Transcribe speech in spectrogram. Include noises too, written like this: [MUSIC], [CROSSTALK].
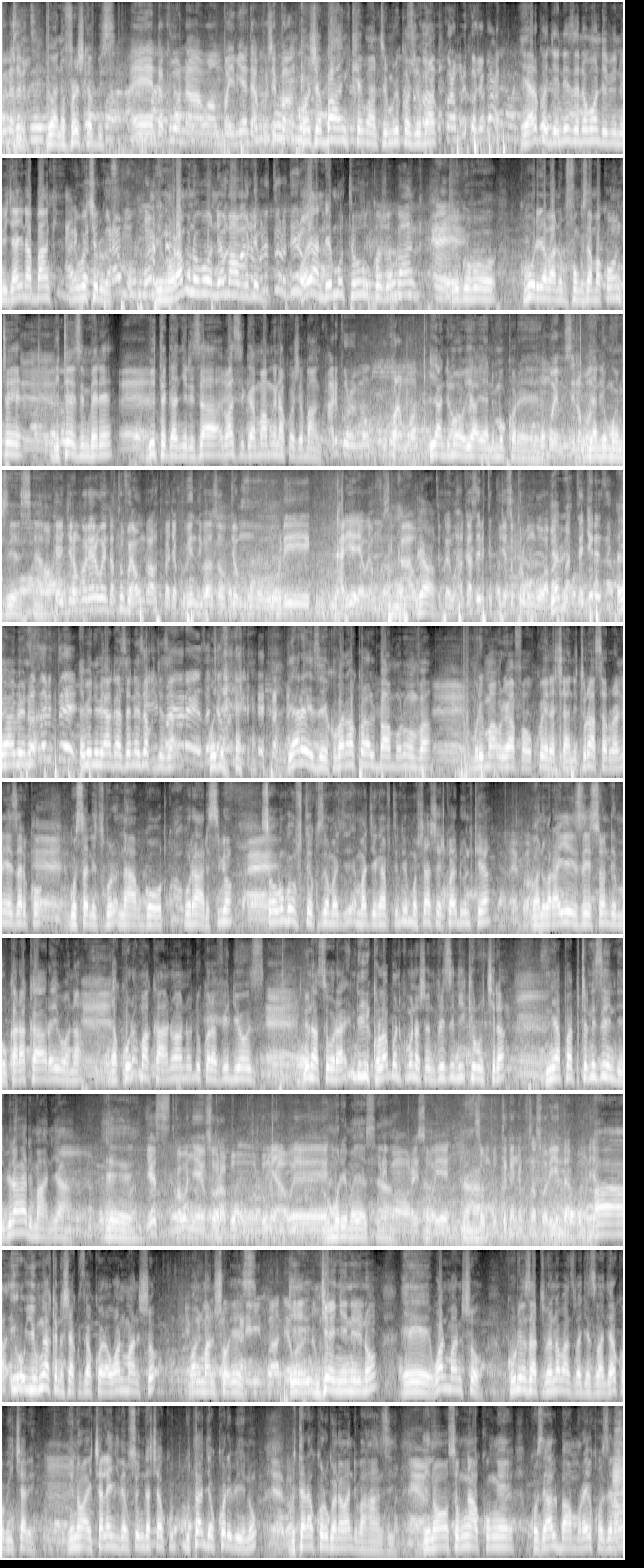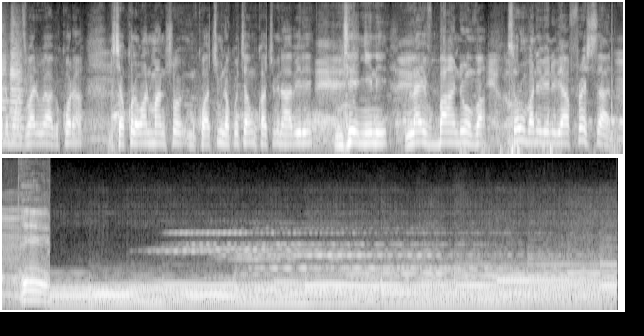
bimeze bite bana fresh kabisa. Eh, ndakubona wambaye imyenda ya koje bank. Koje bank bantu turi muri koje bank. ukora muri koje bank. Eh, ariko jye nize n'ubundi ibintu bijyanye na banki n'ubucuruzi. inkoramo n'ubundi niyo mpamvu ndimo oya ndimo tu koje bank. Eh. turi guhu- kuburira abantu gufunguza amakonte biteza imbere. Biteganyiriza bazigama hamwe na koje bank. Ariko urimo gukoramo ya ndimo ya ya ndimo kore ya ndimo MC yes ya. Okay, ngira ngo rero wenda tuvuye aho ngaho tukajya ku bindi bibazo byo muri kariyeri yawe ya muzika bwawe buhagaze bite kugeza kuri ubu iki Eh, ibintu ibintu bihagaze neza kugeza [LAUGHS] yareze kuva nakora album urumva umurima uri hafi aho kwera cyane turasarura neza ariko gusa nitwo- ntabwo twaburari sibyo? So ubu ngubu mfite kuza amagingo afite indi mushasha yitwa I don't care. Abantu barayizi so ndi mu karaka urayibona ndakuramo akantu hano dukora videos. Binasohora indi collab ndi kumwe na Sean Prince nikirukira niya Papito n'izindi birahari man ya eh. Yes twabonye usohora album yawe. Umurima yes ya. urimo warayisohoye so mva uteganya kuzasohora iyindi album Ah, uyu mwaka ndashaka kuzakora one man show. One man show yes. Aririmba, nyine ewana. no eh one man show. Ku buryo nzatumira n'abanzi bagenzi banjye ariko bicare. You know i challenge them. So ndashaka gutangira gukora ibintu bitarakorwa n'abandi bahanzi. You know so umwaka umwe koze album urayikoze na wundi muhanzi bari babikora. Ndashaka gukora one man show mu kwa cumi na kumwe cyangwa mu kwa cumi n'abiri. Njyenyine live band urumva? So urumva ni ibintu bya fresh sana. Eh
